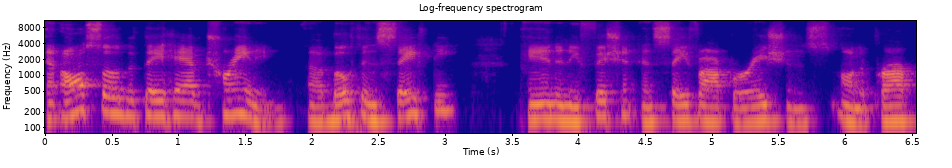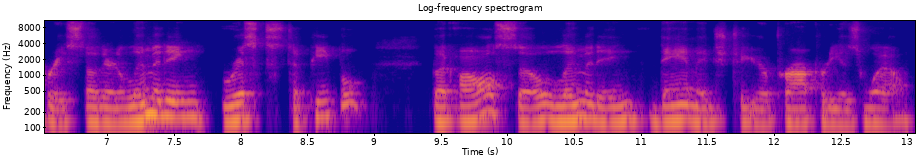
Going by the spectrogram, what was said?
and also that they have training uh, both in safety and in efficient and safe operations on the property. So they're limiting risks to people, but also limiting damage to your property as well.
